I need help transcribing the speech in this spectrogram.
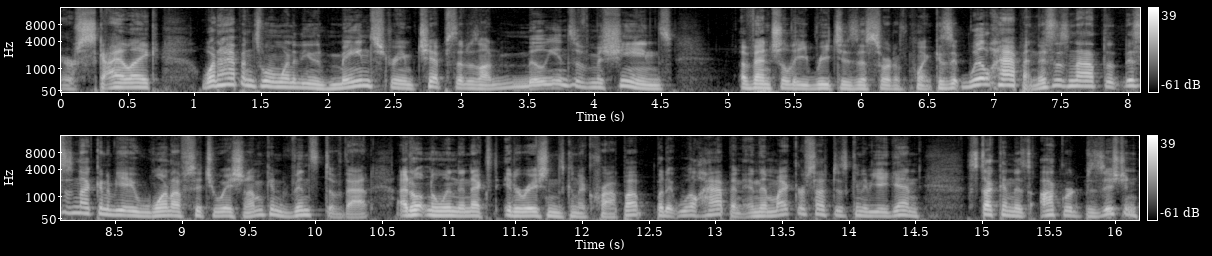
or Skylake. What happens when one of these mainstream chips that is on millions of machines eventually reaches this sort of point? Because it will happen. This is not the, this is not going to be a one-off situation. I'm convinced of that. I don't know when the next iteration is going to crop up, but it will happen. And then Microsoft is going to be again stuck in this awkward position.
